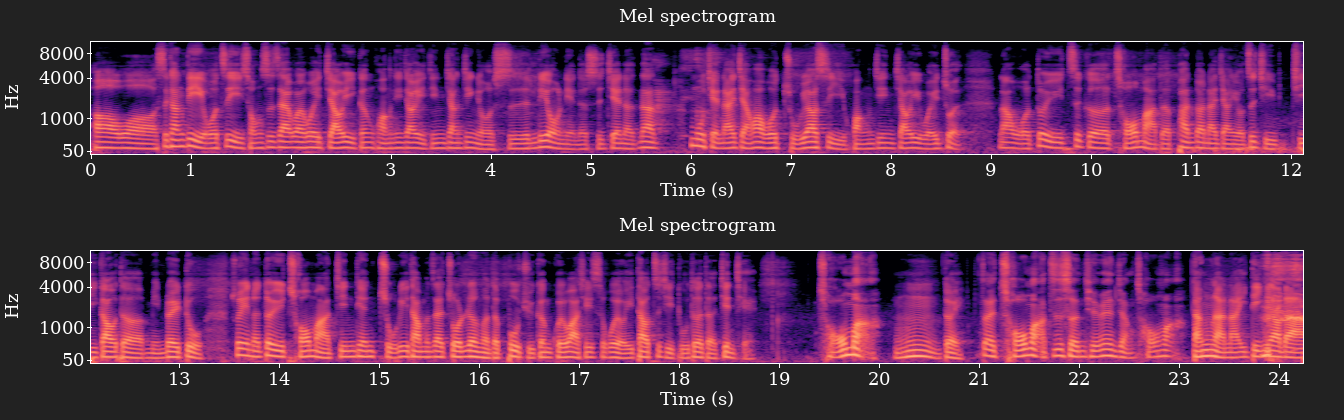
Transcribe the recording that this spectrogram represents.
哦，我是康帝，我自己从事在外汇交易跟黄金交易已经将近有十六年的时间了。那目前来讲的话，我主要是以黄金交易为准。那我对于这个筹码的判断来讲，有自己极高的敏锐度。所以呢，对于筹码今天主力他们在做任何的布局跟规划，其实我有一套自己独特的见解。筹码，嗯，对，在筹码之神前面讲筹码。当然啦，一定要的啊。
